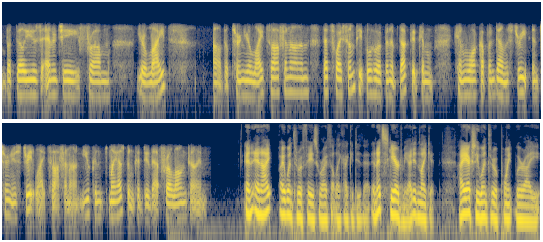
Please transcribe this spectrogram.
But they'll use energy from your lights, uh, they'll turn your lights off and on. That's why some people who have been abducted can can walk up and down the street and turn your street lights off and on. You can. My husband could do that for a long time. And and I I went through a phase where I felt like I could do that, and it scared me. I didn't like it. I actually went through a point where I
